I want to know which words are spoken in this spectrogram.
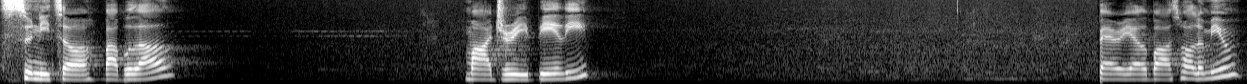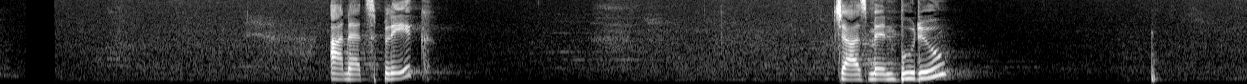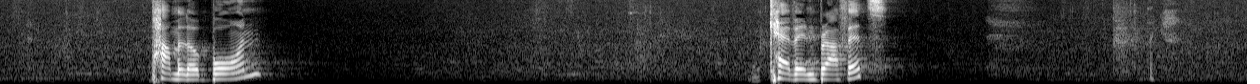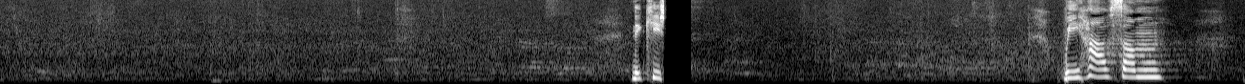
Sunita Babulal. Marjorie Bailey. Burial Bartholomew. Annette Blake. Jasmine Boudou. Pamela Bourne. Kevin Braffitt. Nikisha. We have some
